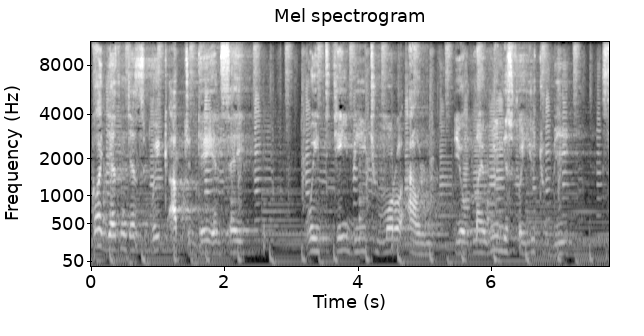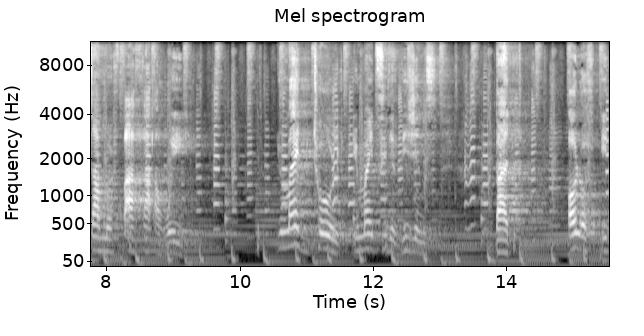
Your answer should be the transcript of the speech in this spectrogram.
God doesn't just wake up today and say, Wait, JB, tomorrow I'll your my will is for you to be somewhere far, far away. You might be told, you might see the visions, but all of it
